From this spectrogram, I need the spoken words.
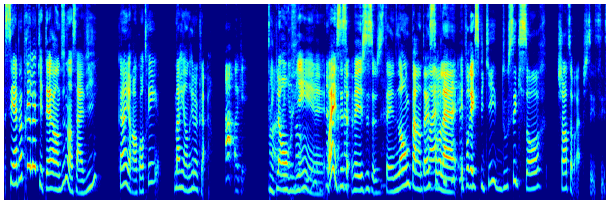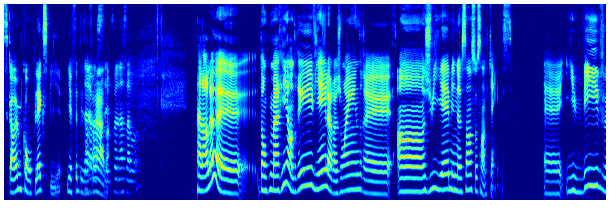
C'est à peu près là qu'il était rendu dans sa vie quand il a rencontré Marie-André Leclerc. Ah, ok. Donc là, on revient. euh, Ouais, c'est ça. C'est ça. C'était une longue parenthèse Ouais. sur la. Et pour expliquer d'où c'est qu'il sort Charles Sobrage. C'est, c'est, c'est quand même complexe, puis il a fait des Ah, affaires ouais, avant. fun à. Alors là, euh, donc Marie-André vient le rejoindre euh, en juillet 1975. Euh, ils vivent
